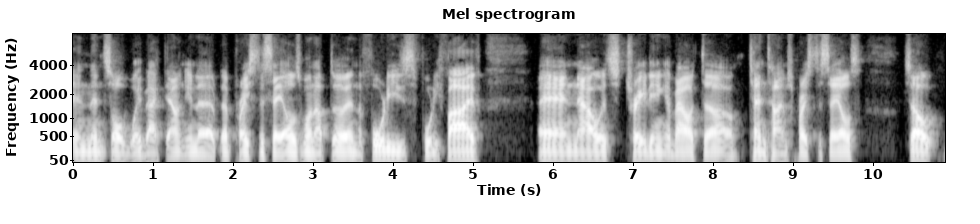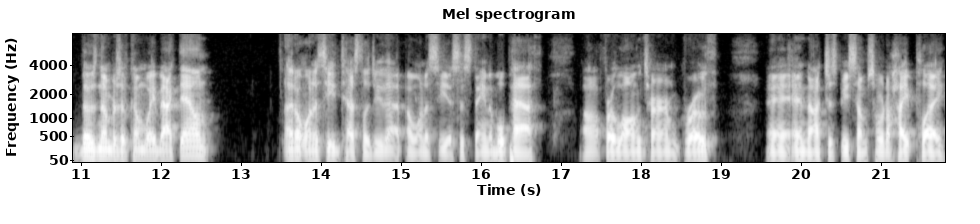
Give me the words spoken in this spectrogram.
and then sold way back down. You know, that, that price to sales went up to in the 40s, 45, and now it's trading about uh, 10 times price to sales. So those numbers have come way back down. I don't want to see Tesla do that. I want to see a sustainable path uh, for long term growth and, and, not just be some sort of hype play.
